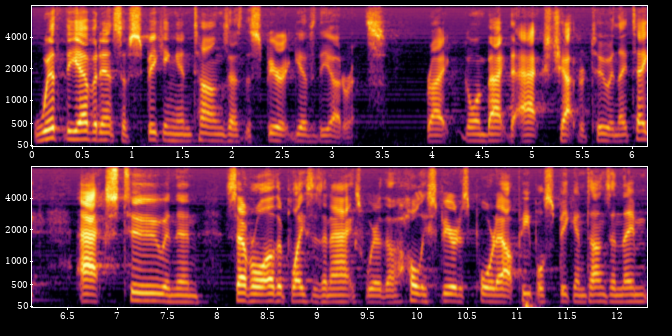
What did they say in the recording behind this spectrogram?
with the evidence of speaking in tongues as the Spirit gives the utterance, right? Going back to Acts chapter 2, and they take Acts 2 and then several other places in Acts where the Holy Spirit is poured out, people speak in tongues, and they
